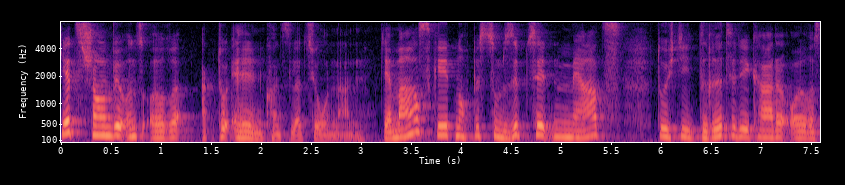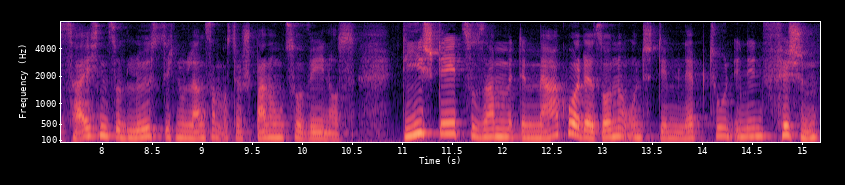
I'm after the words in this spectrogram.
Jetzt schauen wir uns eure aktuellen Konstellationen an. Der Mars geht noch bis zum 17. März durch die dritte Dekade eures Zeichens und löst sich nun langsam aus der Spannung zur Venus. Die steht zusammen mit dem Merkur, der Sonne und dem Neptun in den Fischen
